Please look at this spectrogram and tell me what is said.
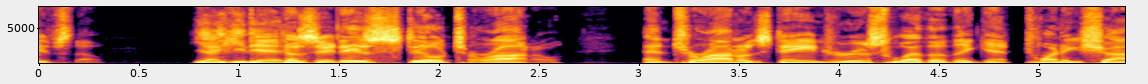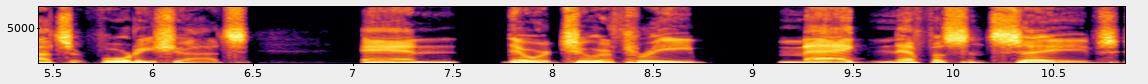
saves though, Yeah, he did. because it is still Toronto, and Toronto's dangerous whether they get twenty shots or forty shots. And there were two or three magnificent saves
